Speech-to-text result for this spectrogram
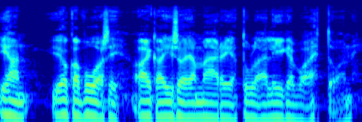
Ihan joka vuosi aika isoja määriä tulee liikevaihtoa. Niin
